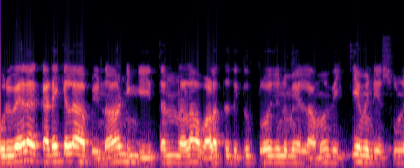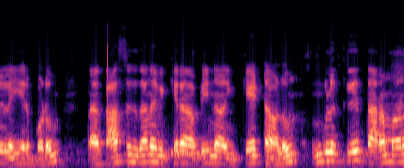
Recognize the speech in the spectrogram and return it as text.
ஒருவேளை கிடைக்கல அப்படின்னா நீங்கள் இத்தனை நாளாக வளர்த்ததுக்கு பிரயோஜனமே இல்லாமல் விற்க வேண்டிய சூழ்நிலை ஏற்படும். நான் காசுக்கு தானே விற்கிறேன் அப்படின்னு நான் கேட்டாலும் உங்களுக்கு தரமான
